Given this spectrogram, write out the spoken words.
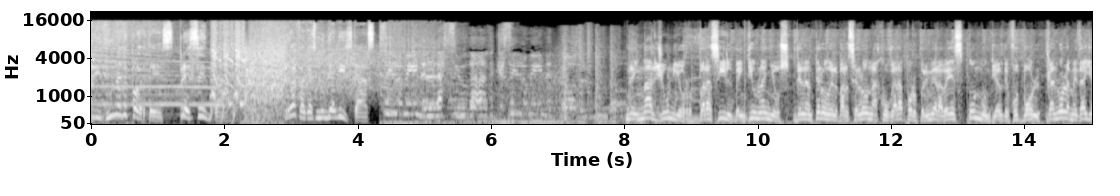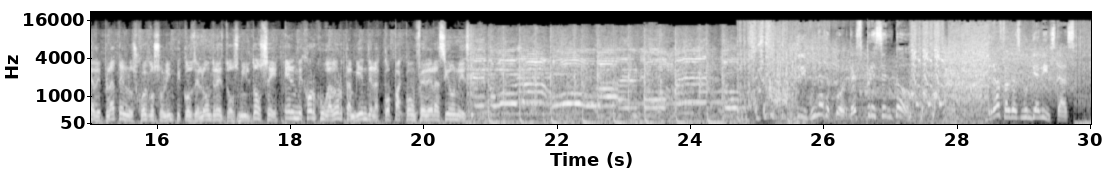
Tribuna Deportes presenta Ráfagas Mundialistas. se ilumine la ciudad, que se ilumine todo el mundo. Neymar Jr., Brasil, 21 años, delantero del Barcelona, jugará por primera vez un Mundial de Fútbol. Ganó la medalla de plata en los Juegos Olímpicos de Londres 2012, el mejor jugador también de la Copa Confederaciones. Tribuna Deportes presentó Ráfagas Mundialistas.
